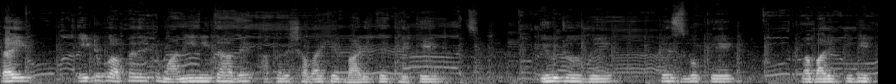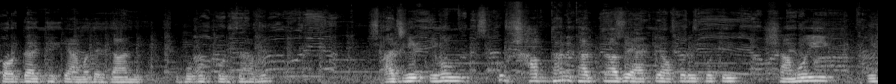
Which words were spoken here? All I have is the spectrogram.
তাই এইটুকু আপনাদের একটু মানিয়ে নিতে হবে। আপনাদের সবাইকে বাড়িতে থেকে ইউটিউবে, ফেসবুকে বা বাড়ির টিভির পর্দায় থেকে আমাদের গান উপভোগ করতে হবে। আজকের এবং খুব সাবধানে থাকতে হবে, একে অপরের প্রতি সাময়িক এই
